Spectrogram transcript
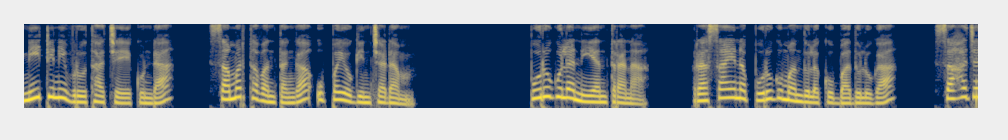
నీటిని వృధా చేయకుండా సమర్థవంతంగా ఉపయోగించడం. పురుగుల నియంత్రణ. రసాయన పురుగుమందులకు బదులుగా సహజ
